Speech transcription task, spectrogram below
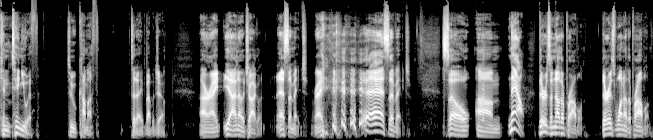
continueth to cometh today, Bubba Joe. All right. Yeah, I know chocolate. SMH, right? SMH. So um, now there's another problem. There is one other problem.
